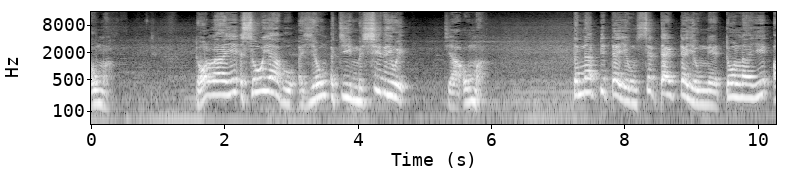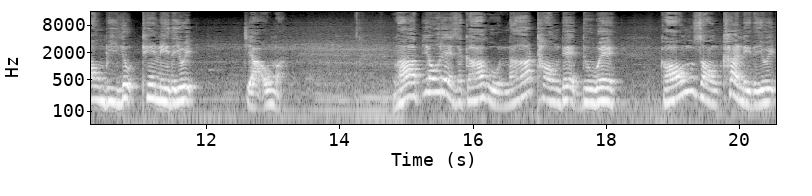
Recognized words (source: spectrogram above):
အောင်မှာဒေါ်လာရေးအစိုးရကိုအယုံအကြည်မရှိသေး၍ကြာအောင်မှာ တနတ်ပစ်တဲ့ယုံစစ်တိုက်တဲ့ယုံနဲ့ဒေါ်လာရေးအောင်ပြီလို့ထင်နေသေး၍ကြာအောင်မှာငါပြောတဲ့စကားကိုနားထောင်တဲ့သူပဲခေါင်းဆောင်ခန့်နေသေး၍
